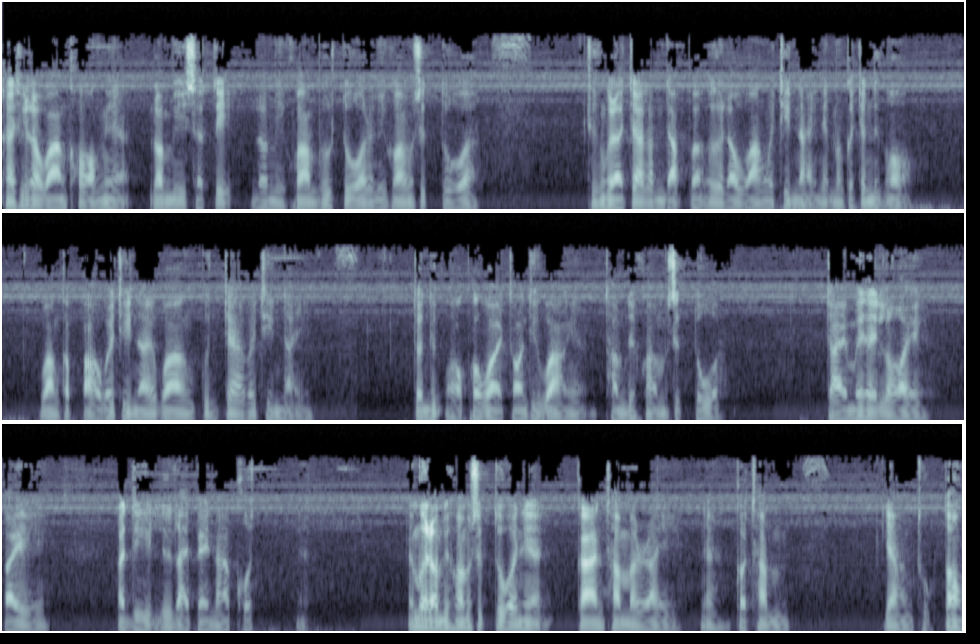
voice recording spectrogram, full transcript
ขณะที่เราวางของเนี่ย เรามีสติ เรามีความรู้ตัว เรามีความรู้สึกตัว ถึงเวลาจะลำดับว่าเออเราวางไว้ที่ไหนเนี่ย มันก็จะนึกออก วางกระเป๋าไว้ที่ไหน วางกุญแจไว้ที่ไหนจะนึกออกเพราะว่าตอนที่วางเนี่ยทำด้วยความรู้สึกตัว ใจไม่ได้ลอยไป อดีตหรือไหลไปอนาคตนะเมื่อเรามีความรู้สึกตัวเนี่ยการทำอะไรนะก็ทำอย่างถูกต้อง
